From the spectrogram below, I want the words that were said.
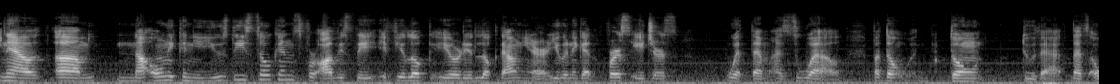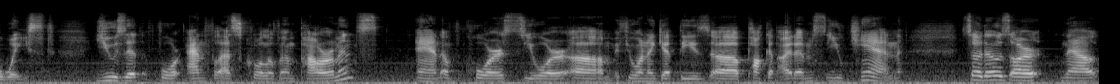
Now, um, not only can you use these tokens for obviously, if you look, you already look down here, you're gonna get first agers with them as well. But don't don't do that. That's a waste use it for Anfalas Scroll of Empowerments and of course your um, if you want to get these uh, pocket items you can so those are now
